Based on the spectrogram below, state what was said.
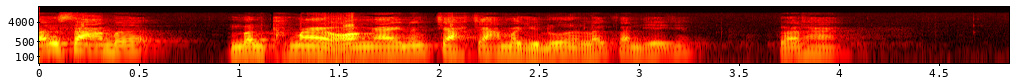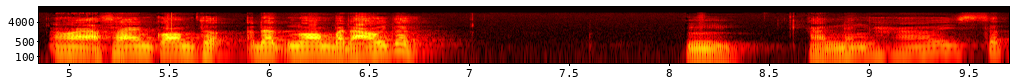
ឡូវសាមើលមិនខ្មែររងថ្ងៃហ្នឹងចាស់ចាស់មួយចំនួនឥឡូវគាត់និយាយចឹងគាត់ថាឲ្យអាសែនគាំដឹកនាំបដ ாய் ទៅហឹមអានឹងហើយសិត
